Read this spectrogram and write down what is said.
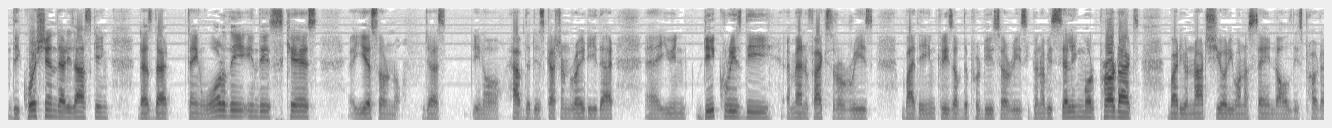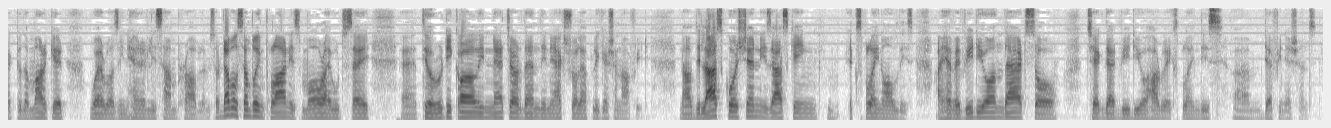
the question that is asking does that thing worthy in this case? Yes or no? Just you know have the discussion ready that uh, you decrease the uh, manufacturer risk. By the increase of the producer risk you're going to be selling more products but you're not sure you want to send all this product to the market where was inherently some problem. So double sampling plan is more i would say uh, theoretical in nature than the actual application of it. Now the last question is asking explain all this. I have a video on that so check that video how to explain these um, definitions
